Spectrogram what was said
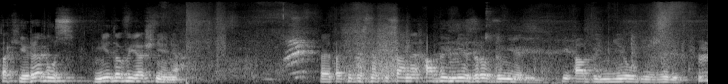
taki rebus nie do wyjaśnienia. Tak jak jest napisane, aby nie zrozumieli i aby nie uwierzyli.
